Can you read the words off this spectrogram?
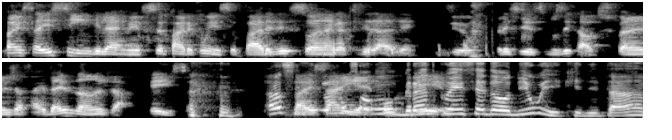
Vai sair sim, Guilherme. Você pare com isso. Pare de sua negatividade. Viu? Precisa desse musical. Tô esperando ele já faz 10 anos já. Que isso? Assim, Vai eu sair, sou é um porque- grande conhecedor de Wicked, tá?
